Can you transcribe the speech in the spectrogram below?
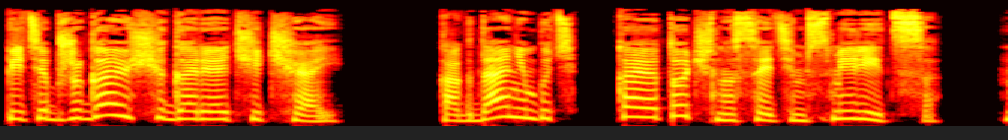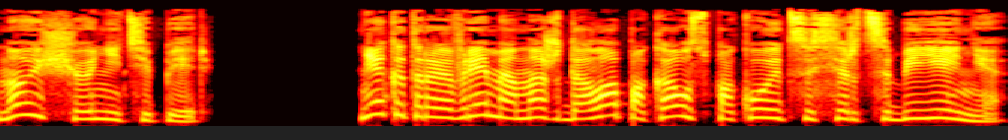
пить обжигающий горячий чай. Когда-нибудь Кая точно с этим смирится, но еще не теперь. Некоторое время она ждала, пока успокоится сердцебиение,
